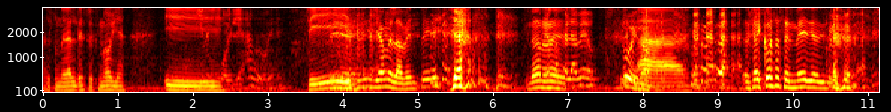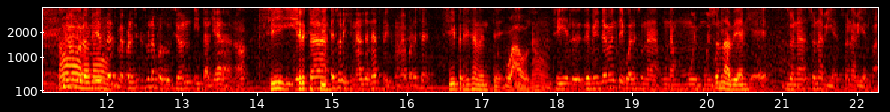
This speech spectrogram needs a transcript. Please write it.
al funeral de su exnovia. Bien Y... spoileado, ¿eh? Sí, Sí, sí, ya me la aventé. No, no, Ya no. la veo. Uy, no. Ah, Es que hay cosas en medio. dice. no, Pero no, sí, no. esta es- me parece que es una producción italiana, ¿no? Sí, Y creo que sí. Es original de Netflix, ¿no me parece? Sí, precisamente. No. Sí, de- definitivamente igual es una, una muy, muy bien. serie, ¿eh? Suena, suena bien, suena bien, pa.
